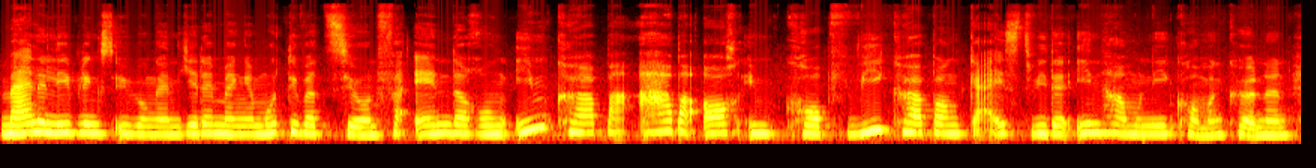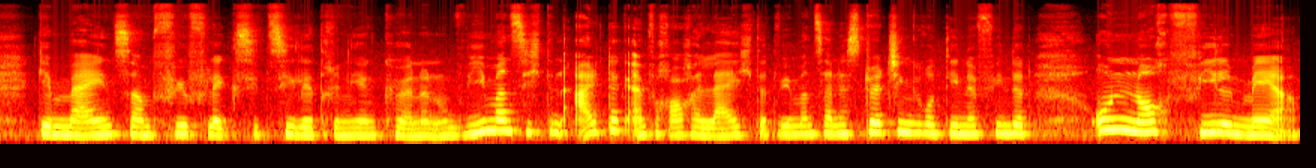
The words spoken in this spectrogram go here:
meine Lieblingsübungen, jede Menge Motivation, Veränderung im Körper, aber auch im Kopf, wie Körper und Geist wieder in Harmonie kommen können, gemeinsam für Flexiziele trainieren können und wie man sich den Alltag einfach auch erleichtert, wie man seine Stretching-Routine findet und noch viel mehr.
